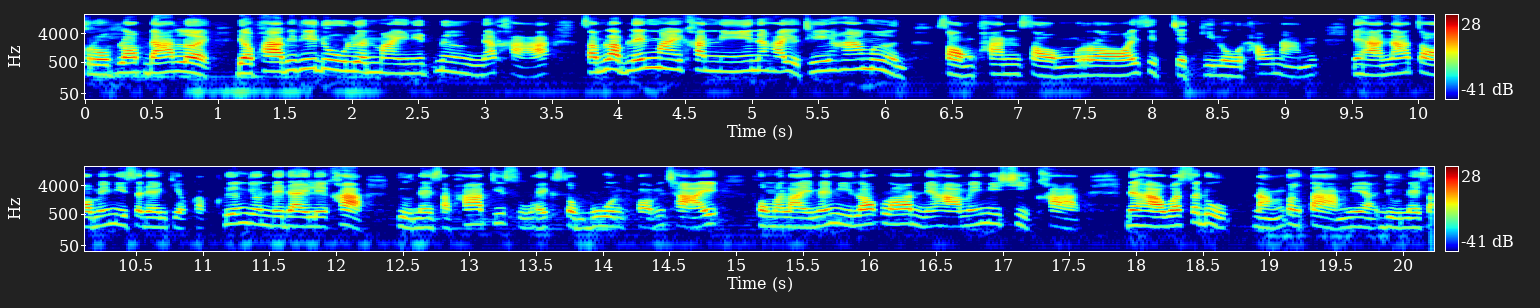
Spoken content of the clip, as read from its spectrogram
ครบรอบด้านเลย เดี๋ยวพาพี่ๆดูเรือนไม้นิดนึงนะคะสำหรับเลนไม้คันนี้นะคะ อยู่ที่ 52,217 กิโลเท่านั้นนะคะหน้าจอไม่มีแสดงเกี่ยวกับเครื่องยนต์ใด ๆ เลยค่ะ อยู่ในสภาพที่สวยสมบูรณ์พร้อมใช้ พวงมาลัยไม่มีลอกล่อนนะคะไม่มีฉีกขาดนะคะวัสดุหนังต่างๆเนี่ยอยู่ในส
